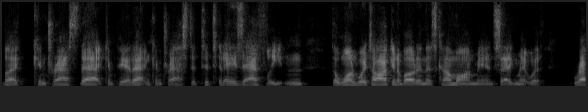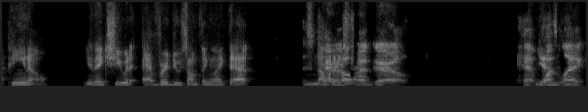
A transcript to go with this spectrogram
Like contrast that, compare that, and contrast it to today's athlete and the one we're talking about in this "Come On Man" segment with Rapinoe. You think she would ever do something like that? This Not Kerri at all. Girl had Yes. one leg,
